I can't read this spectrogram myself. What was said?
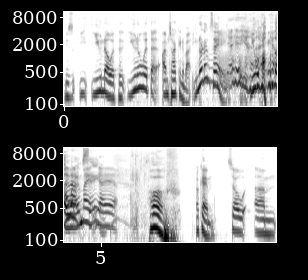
music. You, you know what the you know what that I'm talking about. You know what I'm saying. Yeah, yeah, yeah. You all know I'm what I'm my- saying. yeah, yeah, Oh, okay. So, um,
